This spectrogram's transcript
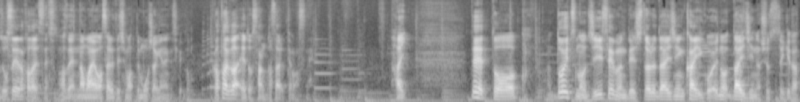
女性の方ですね。すみません。名前忘れてしまって申し訳ないんですけど、方が、えー、と参加されてますね。はい。で、えっと、ドイツの G7 デジタル大臣会合への大臣の出席だっ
